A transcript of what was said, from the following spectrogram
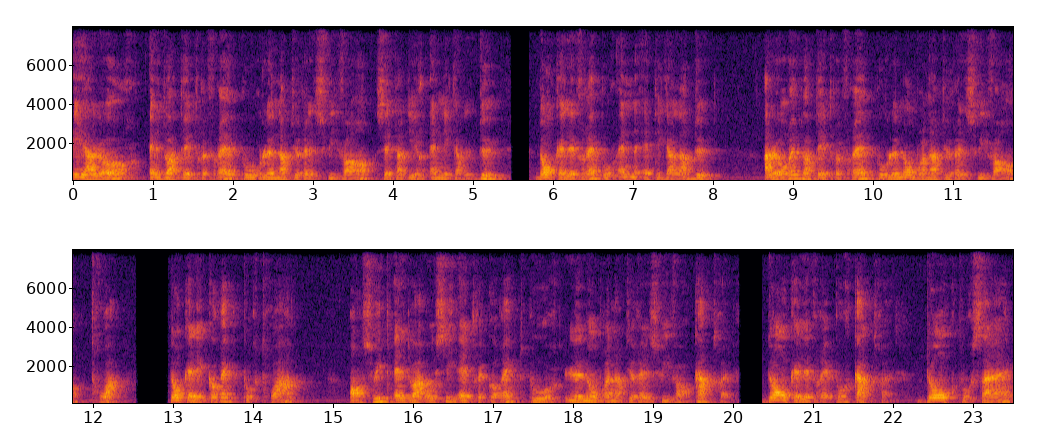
Et alors, elle doit être vraie pour le naturel suivant, c'est-à-dire n égale 2. Donc elle est vraie pour n est égal à 2. Alors elle doit être vraie pour le nombre naturel suivant, 3. Donc elle est correcte pour 3. Ensuite, elle doit aussi être correcte pour le nombre naturel suivant, 4. Donc elle est vraie pour 4. Donc pour 5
